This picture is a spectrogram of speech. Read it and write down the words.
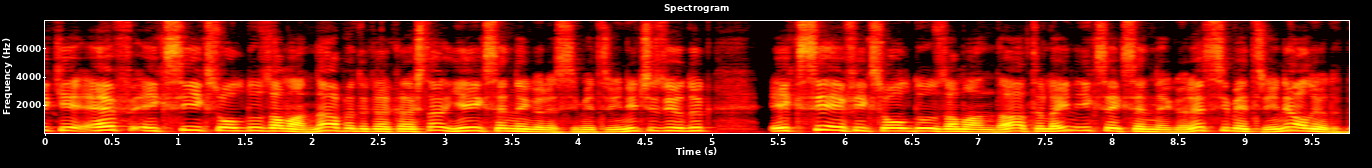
Peki f eksi x olduğu zaman ne yapıyorduk arkadaşlar? Y eksenine göre simetriğini çiziyorduk. Eksi fx olduğu zaman da hatırlayın x eksenine göre simetriğini alıyorduk.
